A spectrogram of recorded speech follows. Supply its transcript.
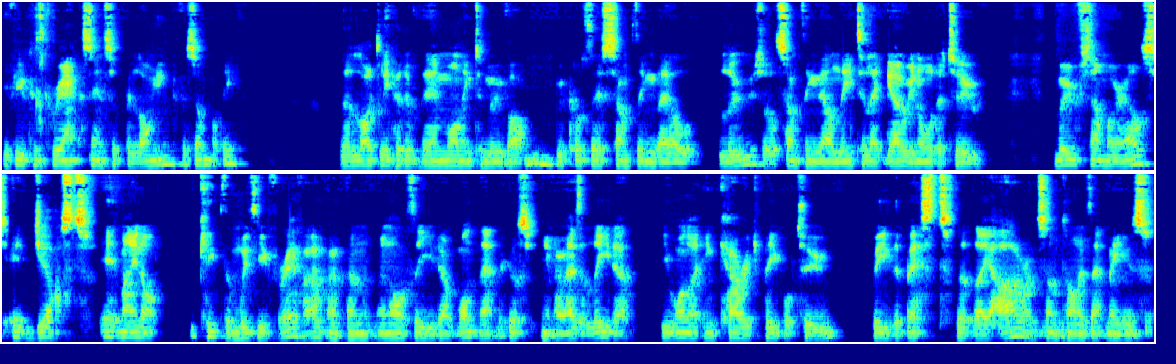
if you can create a sense of belonging for somebody, the likelihood of them wanting to move on mm. because there's something they'll lose or something they'll need to let go in order to move somewhere else. It just, it may not keep them with you forever. And, and, and obviously you don't want that because, you know, as a leader, you want to encourage people to be the best that they are. And sometimes that means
